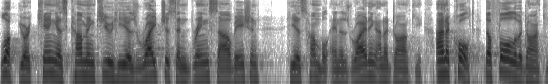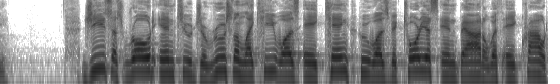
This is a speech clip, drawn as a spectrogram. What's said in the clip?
Look, your king is coming to you. He is righteous and brings salvation. He is humble and is riding on a donkey, on a colt, the foal of a donkey. Jesus rode into Jerusalem like he was a king who was victorious in battle with a crowd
